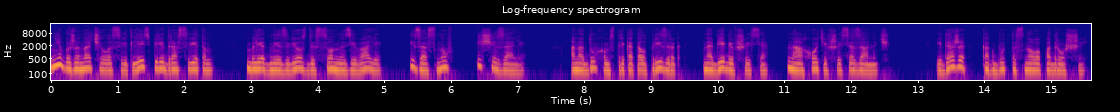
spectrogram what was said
Небо же начало светлеть перед рассветом, бледные звезды сонно зевали и, заснув, исчезали. А над духом стрекотал призрак, набегавшийся, наохотившийся за ночь. И даже как будто снова подросший.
